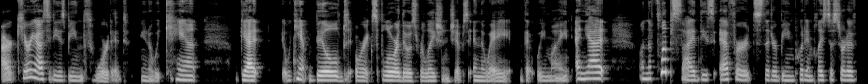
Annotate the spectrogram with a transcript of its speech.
our curiosity is being thwarted. You know, we can't get we can't build or explore those relationships in the way that we might. And yet, on the flip side, these efforts that are being put in place to sort of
